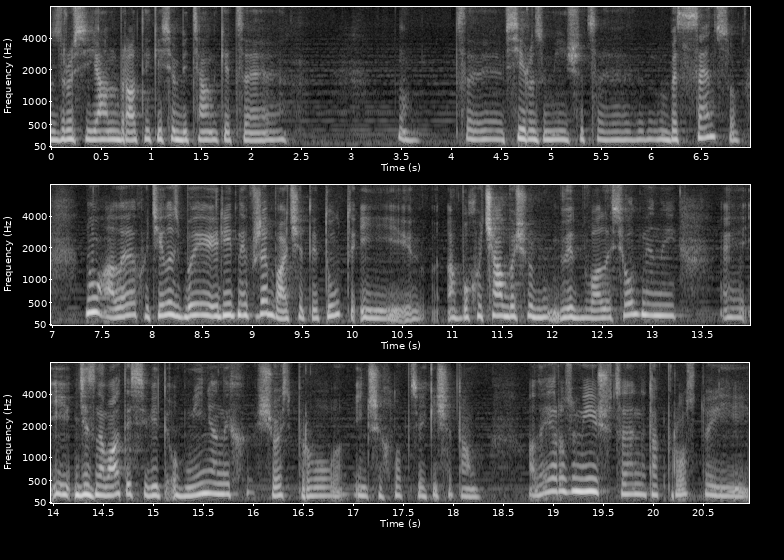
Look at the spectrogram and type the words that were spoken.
з росіян брати якісь обіцянки, це ну, це всі розуміють, що це без сенсу. Ну, але хотілося б рідних вже бачити тут, і, або хоча б щоб відбувалися обміни, е, і дізнаватися від обміняних щось про інших хлопців, які ще там. Але я розумію, що це не так просто і.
